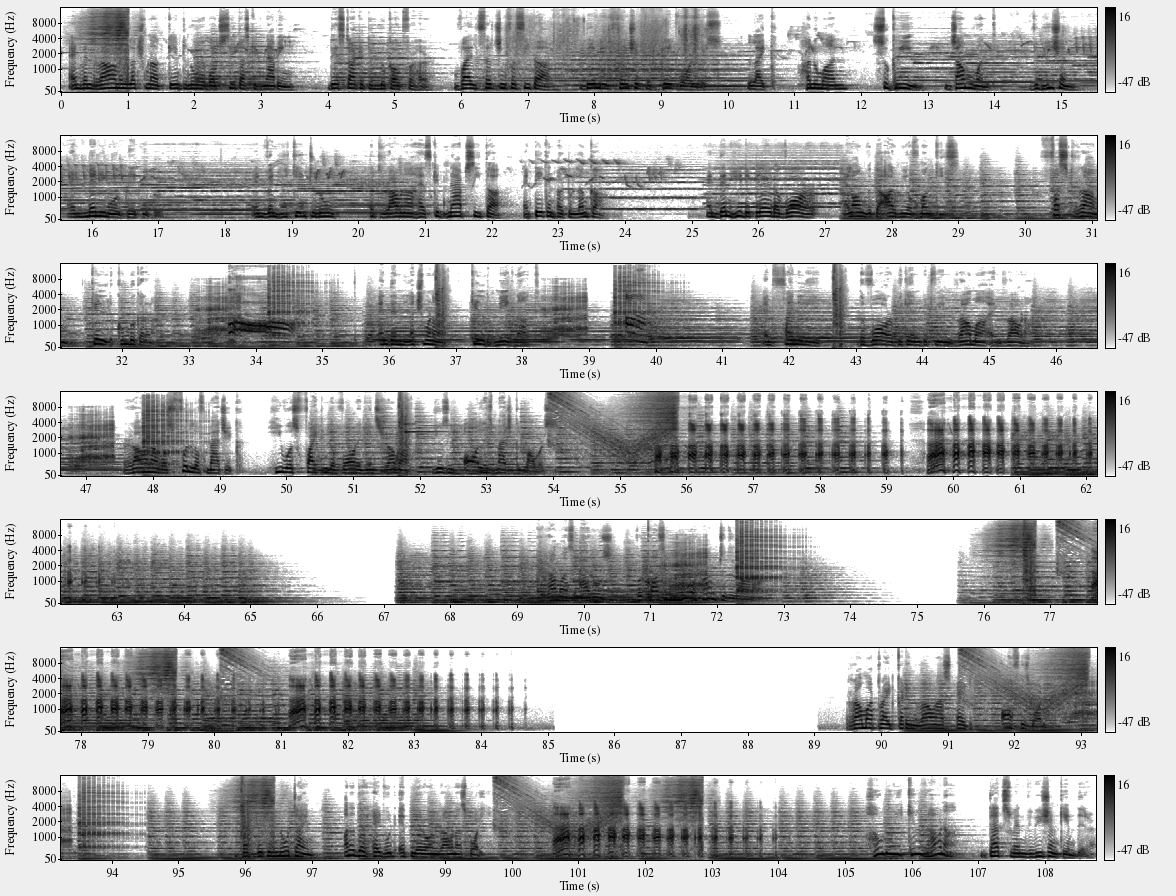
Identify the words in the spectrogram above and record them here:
And when Ram and Lakshmana came to know about Sita's kidnapping, they started to look out for her. While searching for Sita, they made friendship with great warriors like Hanuman, Sugriv, Jamwant, Vibhishan, and many more great people. And when he came to know that Ravana has kidnapped Sita and taken her to Lanka, and then he declared a war along with the army of monkeys. First Ram killed Kumbhakarna. And then Lakshmana killed Meghnad. Ah! And finally, the war began between Rama and Ravana. Ravana was full of magic. He was fighting the war against Rama using all his magical powers. Rama's arrows were causing no harm to the Ravana. Rama tried cutting Ravana's head off his body. But within no time, another head would appear on Ravana's body. How do we kill Ravana? That's when Vibhishan came there.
